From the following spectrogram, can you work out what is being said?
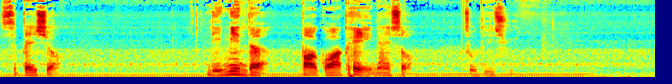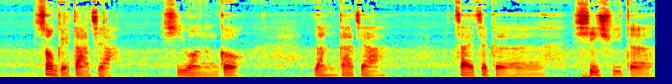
special，里面的包括配那首主题曲。送给大家，希望能够让大家在这个戏曲的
